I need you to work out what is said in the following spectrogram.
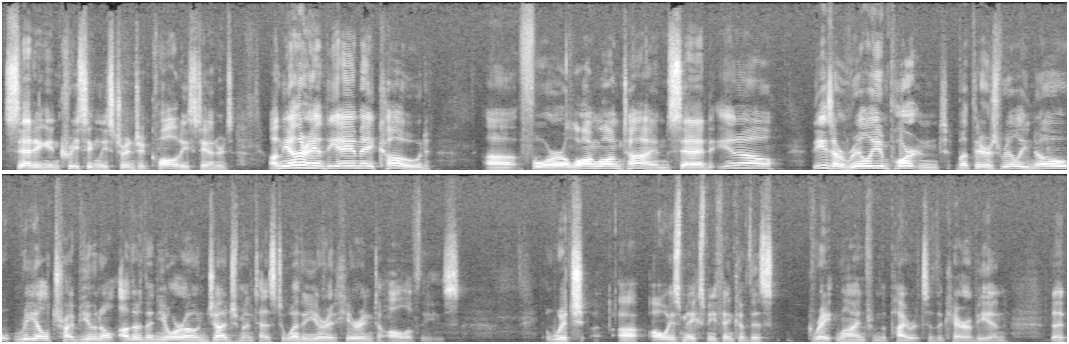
setting increasingly stringent quality standards. On the other hand, the AMA code uh, for a long, long time said, you know, these are really important, but there's really no real tribunal other than your own judgment as to whether you're adhering to all of these, which uh, always makes me think of this great line from the Pirates of the Caribbean that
